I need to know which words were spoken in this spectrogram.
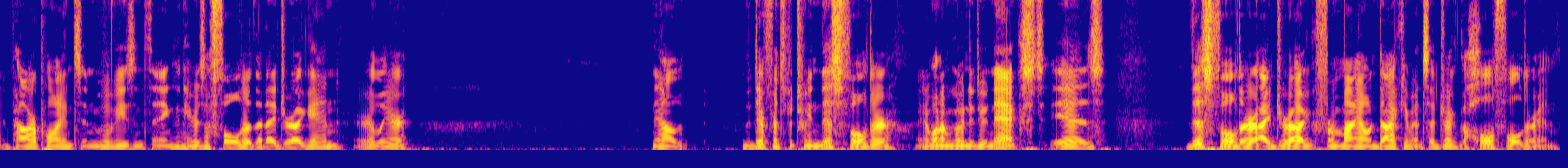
and PowerPoints and movies and things, and here's a folder that I drug in earlier. Now, the difference between this folder and what I'm going to do next is this folder I drug from my own documents. I drug the whole folder in.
